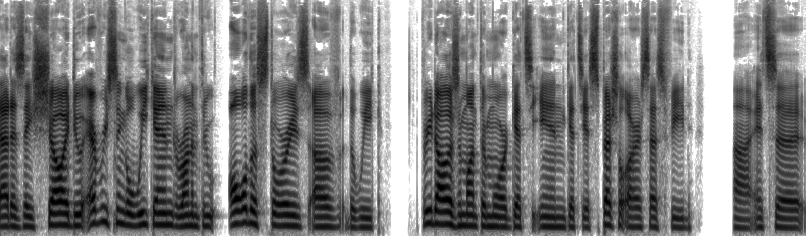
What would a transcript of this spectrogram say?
That is a show I do every single weekend, running through all the stories of the week. $3 a month or more gets you in, gets you a special RSS feed. Uh, it's a,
